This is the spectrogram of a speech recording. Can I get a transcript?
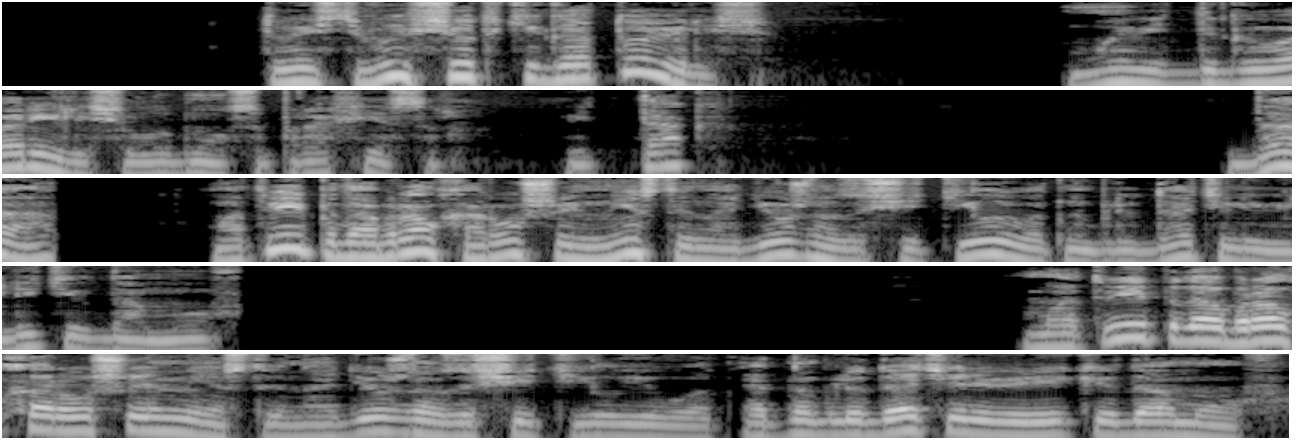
— То есть вы все-таки готовились? — Мы ведь договорились, — улыбнулся профессор. — Ведь так? — Да. Матвей подобрал хорошее место и надежно защитил его от наблюдателей великих домов. Матвей подобрал хорошее место и надежно защитил его от наблюдателей великих домов.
